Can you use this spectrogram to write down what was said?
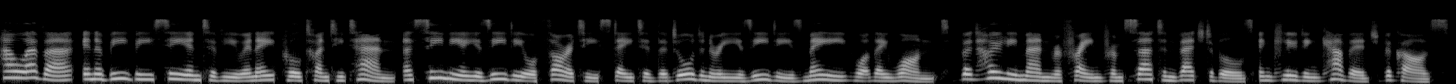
However, in a BBC interview in April 2010, a senior Yazidi authority stated that ordinary Yazidis may eat what they want, but holy men refrain from certain vegetables, including cabbage because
